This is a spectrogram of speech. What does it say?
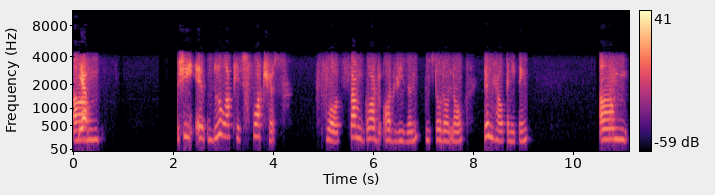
Um, She uh, blew up his fortress for some god odd reason. We still don't know. Didn't help anything. Um,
